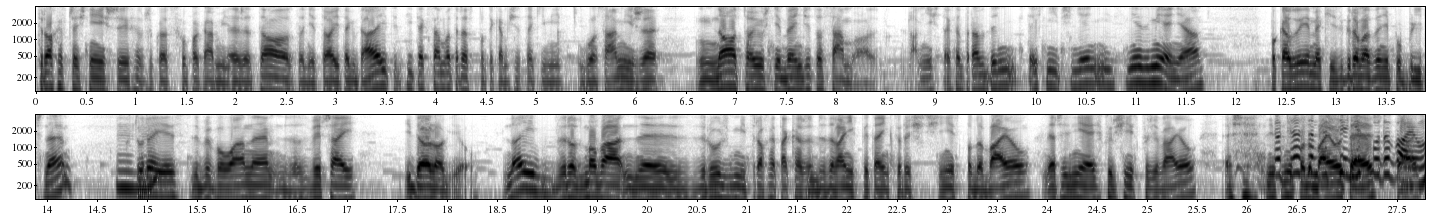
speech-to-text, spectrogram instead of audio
trochę wcześniejszych, na przykład z chłopakami, że to, to nie to i tak dalej. I tak samo teraz spotykam się z takimi głosami, że no to już nie będzie to samo. Dla mnie się tak naprawdę technicznie nic nie zmienia pokazujemy jakieś zgromadzenie publiczne, które jest wywołane zazwyczaj ideologią. No i rozmowa y, z ludźmi trochę taka, że zadawanie ich pytań, które się nie spodobają, znaczy nie, których się nie spodziewają, nie, No nie czasem podobają też się nie też, spodobają.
